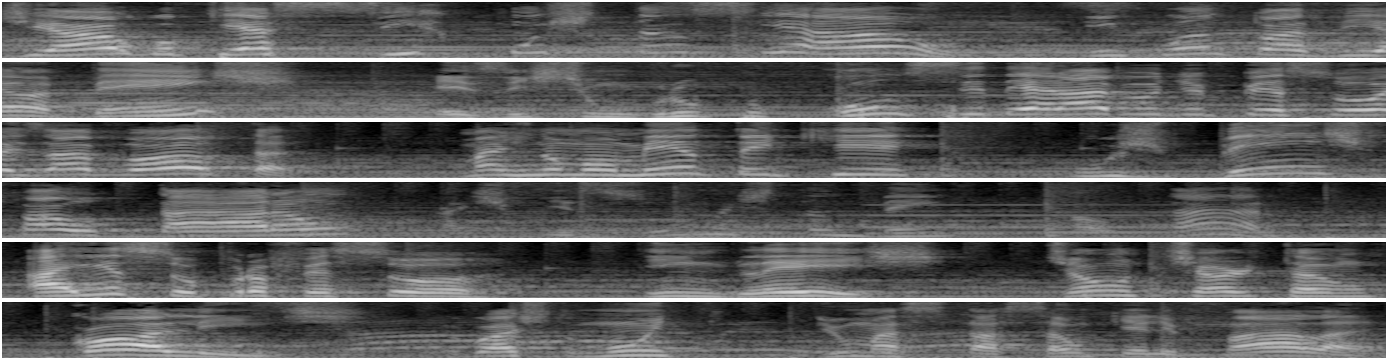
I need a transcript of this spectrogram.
de algo que é circunstancial. Enquanto havia bens, existe um grupo considerável de pessoas à volta. Mas no momento em que os bens faltaram, as pessoas também faltaram. A isso o professor em inglês John Churton Collins. Eu gosto muito de uma citação que ele fala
